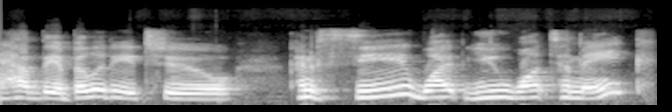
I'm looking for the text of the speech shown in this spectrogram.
have the ability to kind of see what you want to make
